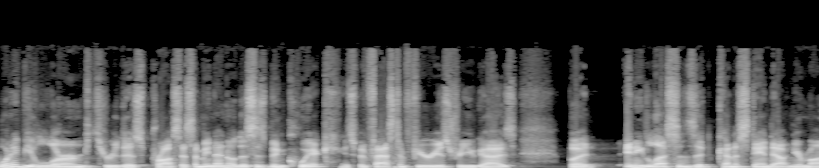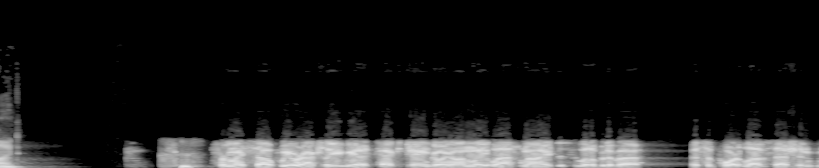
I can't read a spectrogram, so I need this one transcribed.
what have you learned through this process? I mean, I know this has been quick; it's been fast and furious for you guys, but any lessons that kind of stand out in your mind? For myself, we were actually we had a text chain going on late last night, just a little bit of a a support love session.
